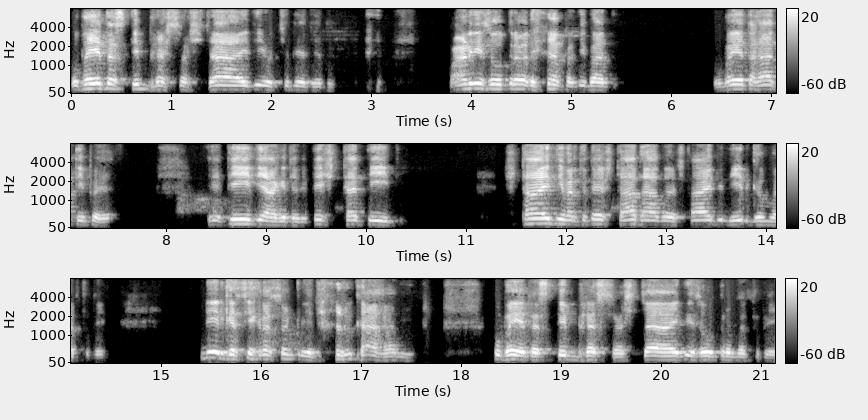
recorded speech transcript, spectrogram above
उभयतस्तिभ्रस्वश्च इति उच्यते चेत्। पाणिनिसूत्रवदेन प्रतिभाति। उभयतः तिप् ति इति आगच्छति तिष्ठति इति इति वर्तते, ष्ठा धातु, ष्ठा इति दीर्घं वर्तते। दीर्घस्य ह्रस्वं क्रियते लुकाः उभयतस्तिभ्रस्वश्च इति सूत्रं वर्तते।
